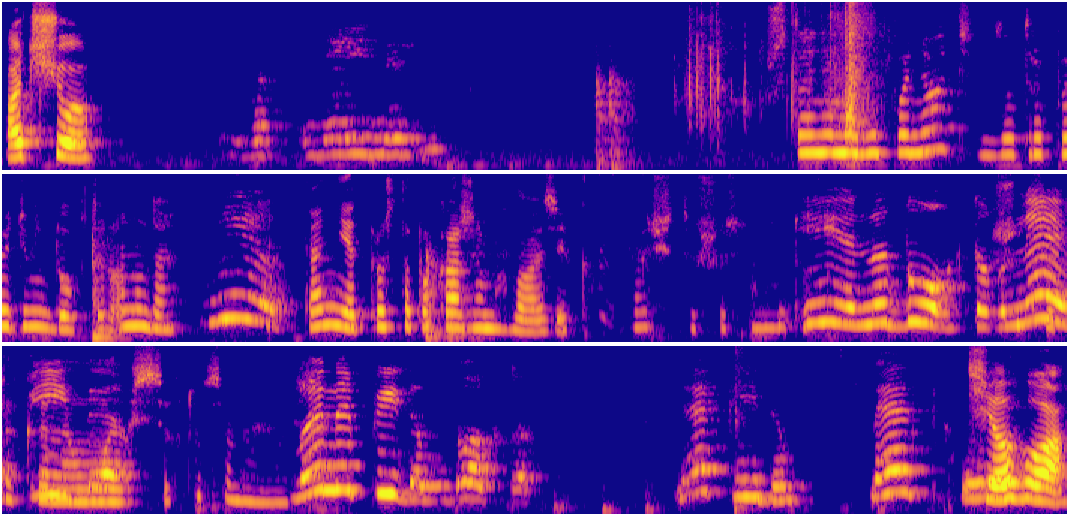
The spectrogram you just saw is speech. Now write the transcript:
А чо? Вот я и не люблю. Что я не могу понять. Завтра пойдем к доктору. А ну да. Нет, Та ні, просто покажемо глазик. Бачите, щось воно тут. і на доктор, Що це не таке не підемо. умився? Хто це не умився? Ми не підемо, доктор. Не підемо. Не підемо. Чого?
